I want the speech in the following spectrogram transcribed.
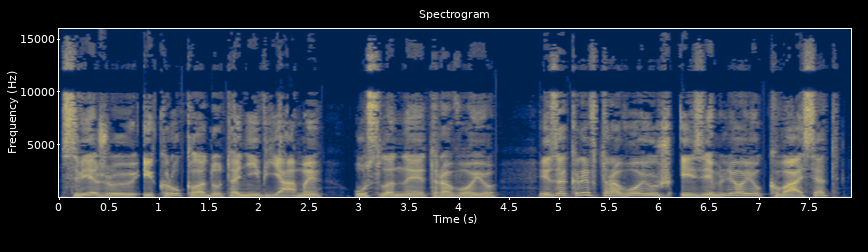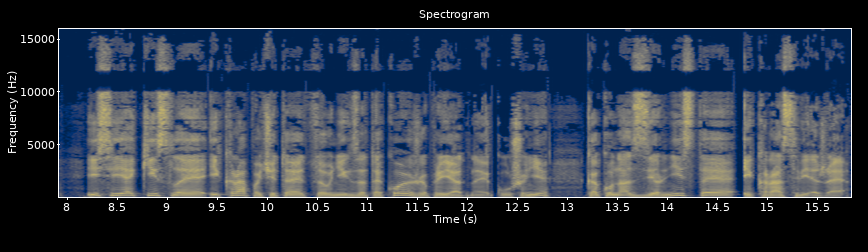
Свежую икру кладут они в ямы, усланные травою, и, закрыв травою ж и землею, квасят, и сия кислая икра почитается у них за такое же приятное кушанье, как у нас зернистая икра свежая.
